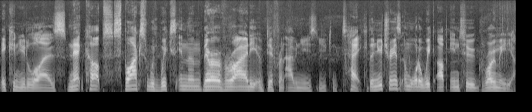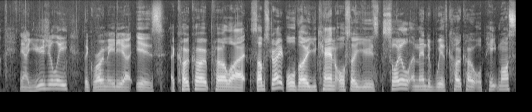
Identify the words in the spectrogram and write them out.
It can utilize net cups, spikes with wicks in them. There are a variety of different avenues you can take. The nutrients and water wick up into grow media. Now, usually the grow media is a coco perlite substrate, although you can also use soil amended with coco or peat moss.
